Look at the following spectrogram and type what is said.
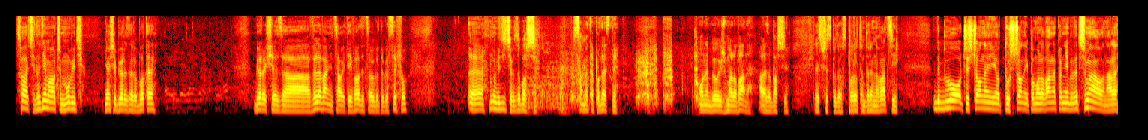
Słuchajcie, no nie ma o czym mówić. Ja się biorę za robotę. Biorę się za wylewanie całej tej wody, całego tego syfu. E, no widzicie, zobaczcie. Same te podesty. One były już malowane, ale zobaczcie. To jest wszystko do, z powrotem do renowacji. Gdyby było oczyszczone i odtłuszczone i pomalowane, pewnie by wytrzymało, no ale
